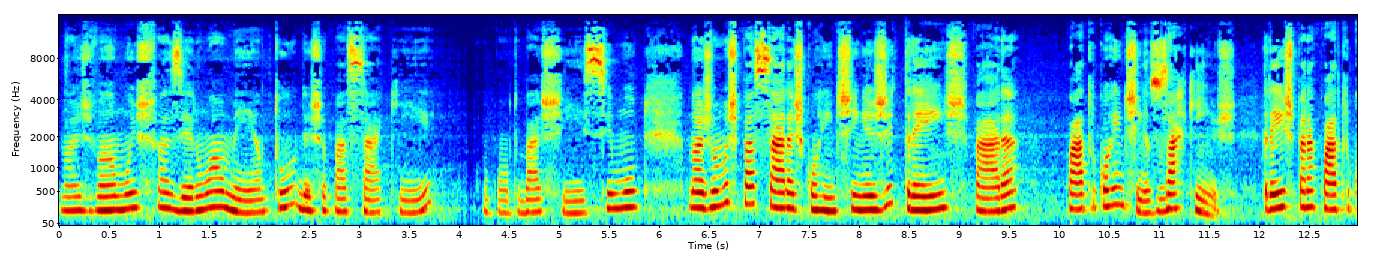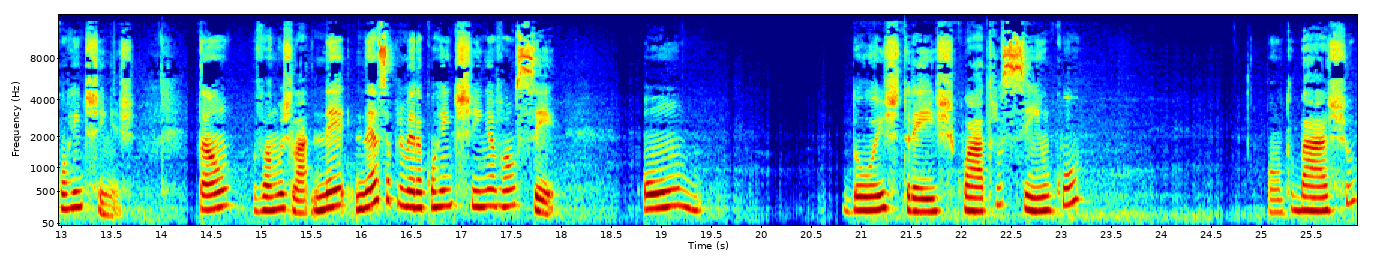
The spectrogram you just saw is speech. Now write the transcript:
nós vamos fazer um aumento, deixa eu passar aqui, ponto baixíssimo. Nós vamos passar as correntinhas de três para quatro correntinhas, os arquinhos, três para quatro correntinhas. Então, vamos lá. Nessa primeira correntinha vão ser um, dois, três, quatro, cinco, ponto baixo,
